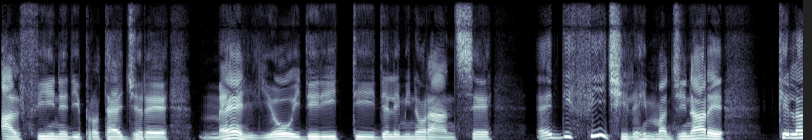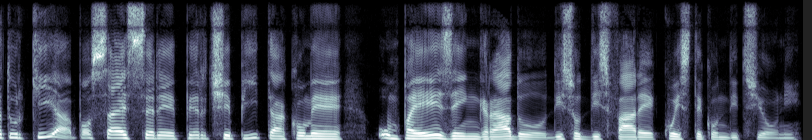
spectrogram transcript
al fine di proteggere meglio i diritti delle minoranze, è difficile immaginare che la Turchia possa essere percepita come un paese in grado di soddisfare queste condizioni.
